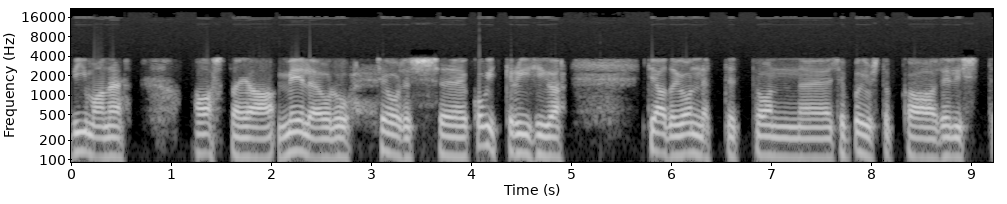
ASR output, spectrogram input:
viimane aasta ja meeleolu seoses Covid kriisiga. teada ju on, et, et on, see põhjustab ka sellist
